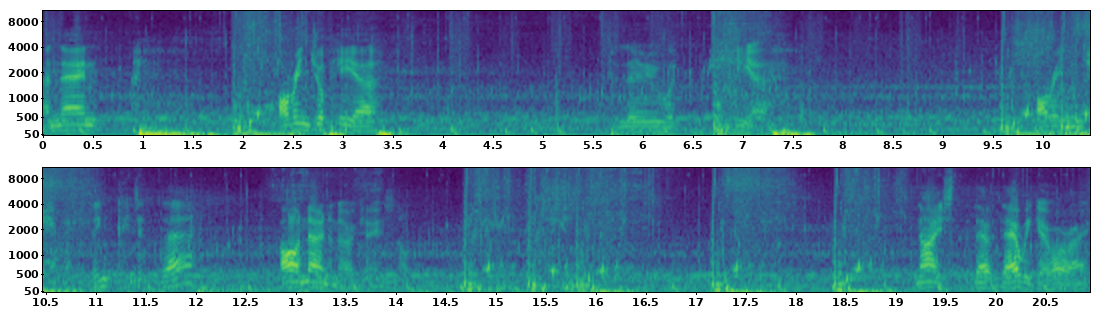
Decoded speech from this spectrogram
And then orange up here. Blue here. Orange, I think, is it there? Oh, no, no, no, okay, it's not. Nice, there, there we go, alright.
